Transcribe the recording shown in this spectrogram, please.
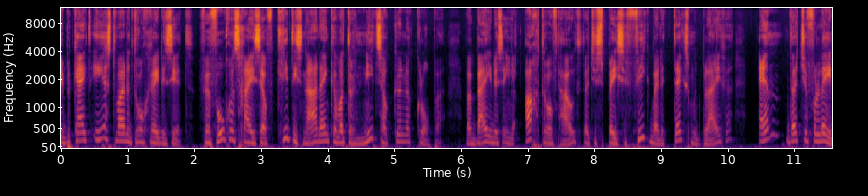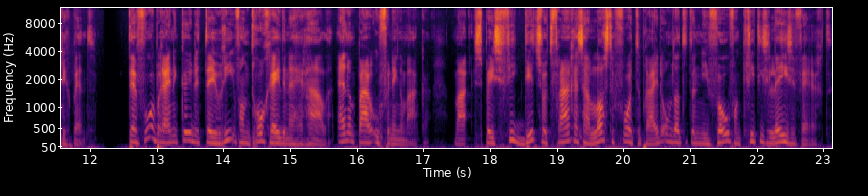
Je bekijkt eerst waar de drogreden zit. Vervolgens ga je zelf kritisch nadenken wat er niet zou kunnen kloppen. Waarbij je dus in je achterhoofd houdt dat je specifiek bij de tekst moet blijven en dat je volledig bent. Ter voorbereiding kun je de theorie van drogredenen herhalen en een paar oefeningen maken. Maar specifiek dit soort vragen zijn lastig voor te bereiden omdat het een niveau van kritisch lezen vergt.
